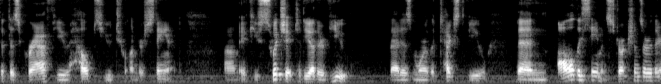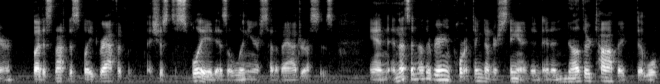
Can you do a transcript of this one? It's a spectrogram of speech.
that this graph view helps you to understand. Um, if you switch it to the other view, that is more the text view, then all the same instructions are there, but it's not displayed graphically. It's just displayed as a linear set of addresses. And, and that's another very important thing to understand and, and another topic that we'll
